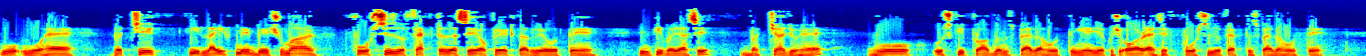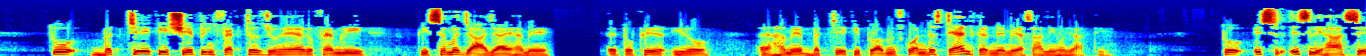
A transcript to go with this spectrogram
وہ ہے بچے کی لائف میں بے شمار فورسز اور فیکٹر ایسے آپریٹ کر رہے ہوتے ہیں جن کی وجہ سے بچہ جو ہے وہ اس کی پرابلمس پیدا ہوتی ہیں یا کچھ اور ایسے فورسز اور فیکٹرز پیدا ہوتے ہیں۔ تو بچے کے شیپنگ فیکٹرز جو ہیں، اگر فیملی کی سمجھ آ جائے ہمیں تو پھر یو نو ہمیں بچے کی پرابلمس کو انڈرسٹینڈ کرنے میں آسانی ہو جاتی۔ ہے تو اس اس لحاظ سے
